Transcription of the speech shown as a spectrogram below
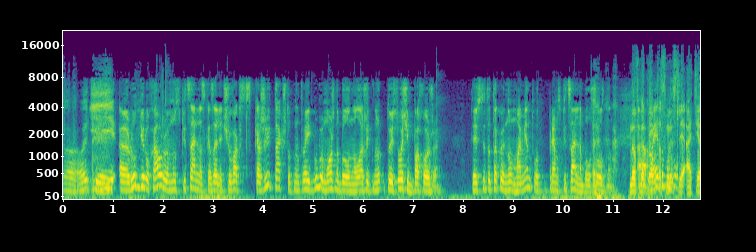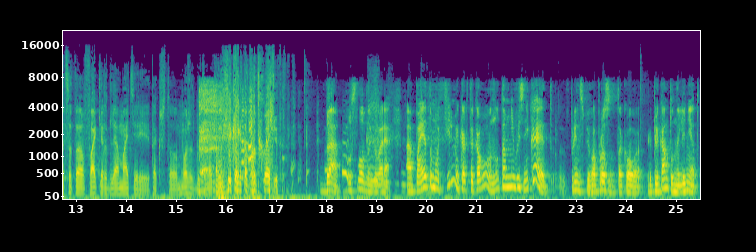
А, окей. И э, Рутгеру Хауру ему специально сказали, чувак, скажи так, чтобы на твои губы можно было наложить, ну, то есть очень похоже. То есть это такой, ну, момент вот прям специально был создан. Но в А, каком-то поэтому- смысле отец это факер для матери, так что, может быть, оно там как-то подходит. Да, условно говоря. А поэтому в фильме как такового, ну, там не возникает, в принципе, вопроса такого, репликант он или нет.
